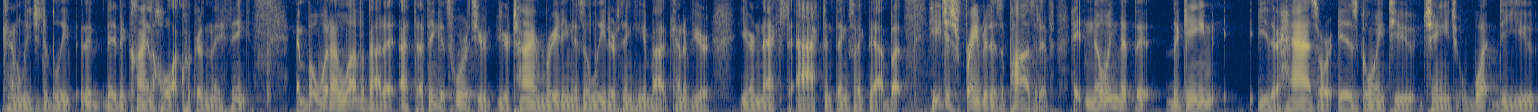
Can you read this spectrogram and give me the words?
kind of lead you to believe. They, they decline a whole lot quicker than they think. And but what I love about it, I, I think it's worth your, your time reading as a leader, thinking about kind of your your next act and things like that. But he just framed it as a positive. Hey, knowing that the the game either has or is going to change, what do you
